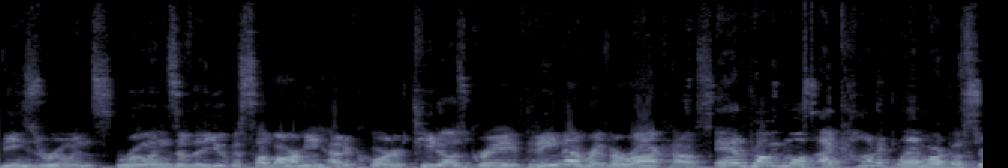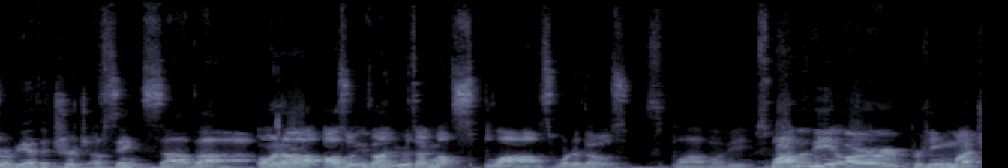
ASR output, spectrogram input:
these ruins, ruins of the Yugoslav Army headquarters, Tito's grave, Drina River Rock House, and probably the most iconic landmark of Serbia, the Church of Saint Sava. Oh, and uh, also Ivan, you were talking about splavs. What are those? Splavovi. Splavovi are pretty much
